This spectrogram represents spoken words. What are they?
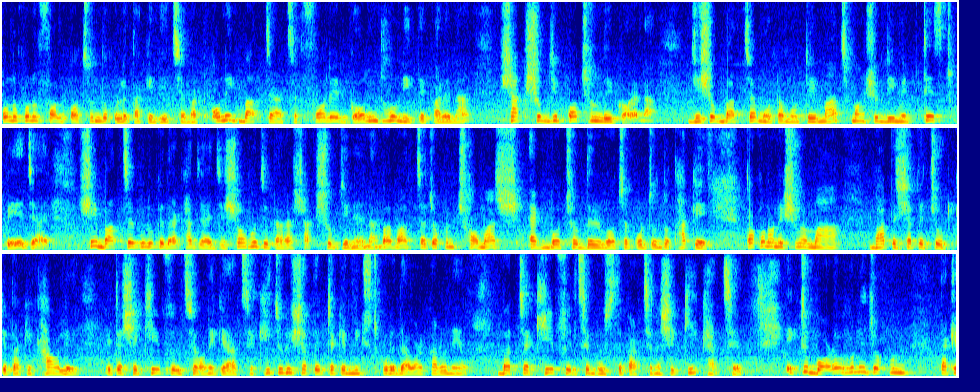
কোনো কোনো ফল পছন্দ করলে তাকে দিচ্ছে বাট অনেক বাচ্চা আছে, ফলের গন্ধ নিতে পারে না, শাক, সবজি পছন্দই করে না। যেসব বাচ্চা মোটামুটি মাছ, মাংস, ডিমের টেস্ট পেয়ে যায়, সেই বাচ্চাগুলোকে দেখা যায় যে সহজে তারা শাকসবজি নেয় না। বা বাচ্চা যখন ছ মাস, এক বছর, দেড় বছর পর্যন্ত থাকে, তখন অনেক সময় মা ভাতের সাথে চটকে তাকে খাওয়ালে, এটা সে খেয়ে ফেলছে অনেকে আছে। খিচুড়ির সাথে এটাকে মিক্সড করে দেওয়ার কারণেও বাচ্চা খেয়ে ফেলছে, বুঝতে পারছে না সে কী খাচ্ছে। একটু বড় হলে যখন তাকে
